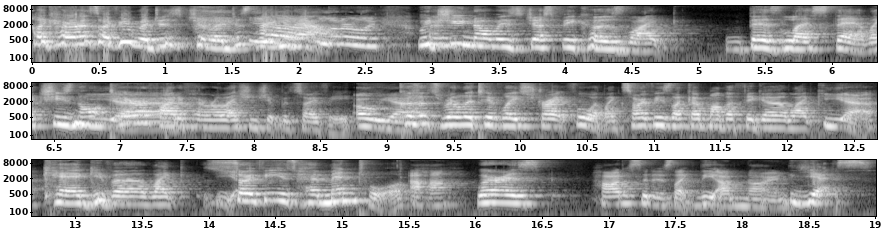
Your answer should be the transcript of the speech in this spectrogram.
Like her and Sophie were just chilling, just hanging out. literally. Which And- you know is just because like there's less there. Like she's not Yeah. terrified of her relationship with Sophie. Oh, yeah. Because it's relatively straightforward. Like Sophie's like a mother figure, like Yeah. caregiver. Like Yeah. Sophie is her mentor. Uh huh. Whereas Hardison is like the unknown. yes,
